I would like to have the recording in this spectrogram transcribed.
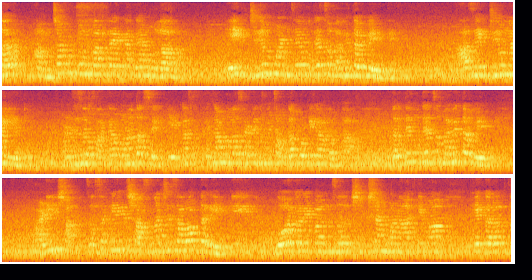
तर आमच्या कुटुंबातल्या एखाद्या मुलाला एक जीव म्हणजे उद्याचं भवितव्य येते. आज एक जीव नाही येतो म्हणजे जर सरकार म्हणत असेल की एका एका मुलासाठी तुम्ही चौदा कोटी घालवता तर ते उद्याच भवितव्य आणि शा जसं की शासनाची जबाबदारी की गोरगरिबांचं शिक्षण म्हणा किंवा हे करत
